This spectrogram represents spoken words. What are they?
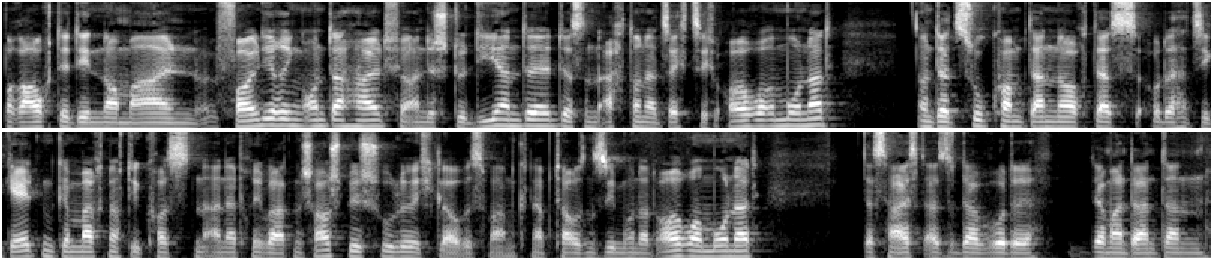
braucht er den normalen volljährigen Unterhalt für eine Studierende. Das sind 860 Euro im Monat. Und dazu kommt dann noch das, oder hat sie geltend gemacht, noch die Kosten einer privaten Schauspielschule. Ich glaube, es waren knapp 1700 Euro im Monat. Das heißt also, da wurde der Mandant dann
